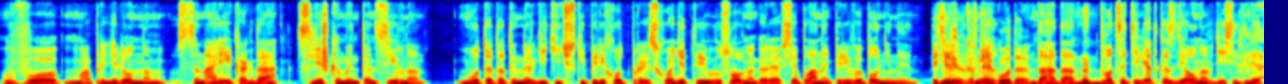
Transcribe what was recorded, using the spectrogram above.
в определенном сценарии, когда слишком интенсивно вот этот энергетический переход происходит, и, условно говоря, все планы перевыполнены. Пятилетка в три года. Да, да, 20-летка сделана в 10 лет.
